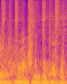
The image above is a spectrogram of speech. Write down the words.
Gracias.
